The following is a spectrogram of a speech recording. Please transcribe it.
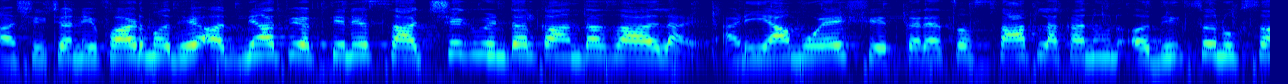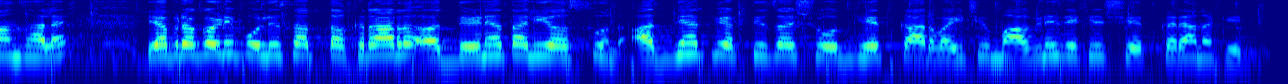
नाशिकच्या निफाडमध्ये अज्ञात व्यक्तीने सातशे क्विंटल कांदा जाळलाय आणि यामुळे शेतकऱ्याचं सात लाखांहून अधिकचं नुकसान झालंय. या प्रकरणी पोलिसात तक्रार देण्यात आली असून अज्ञात व्यक्तीचा शोध घेत कारवाईची मागणी देखील शेतकऱ्यानं केली.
